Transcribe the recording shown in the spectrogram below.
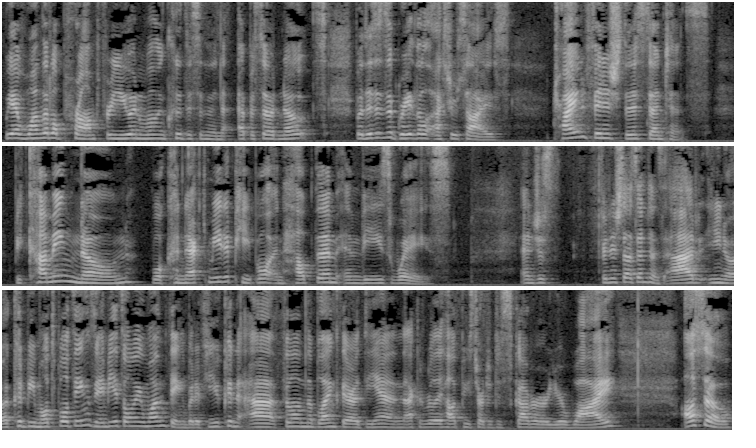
we have one little prompt for you and we'll include this in the episode notes. But this is a great little exercise. Try and finish this sentence. Becoming known will connect me to people and help them in these ways. And just finish that sentence. Add, you know, it could be multiple things. Maybe it's only one thing, but if you can uh, fill in the blank there at the end, that could really help you start to discover your why. Also,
